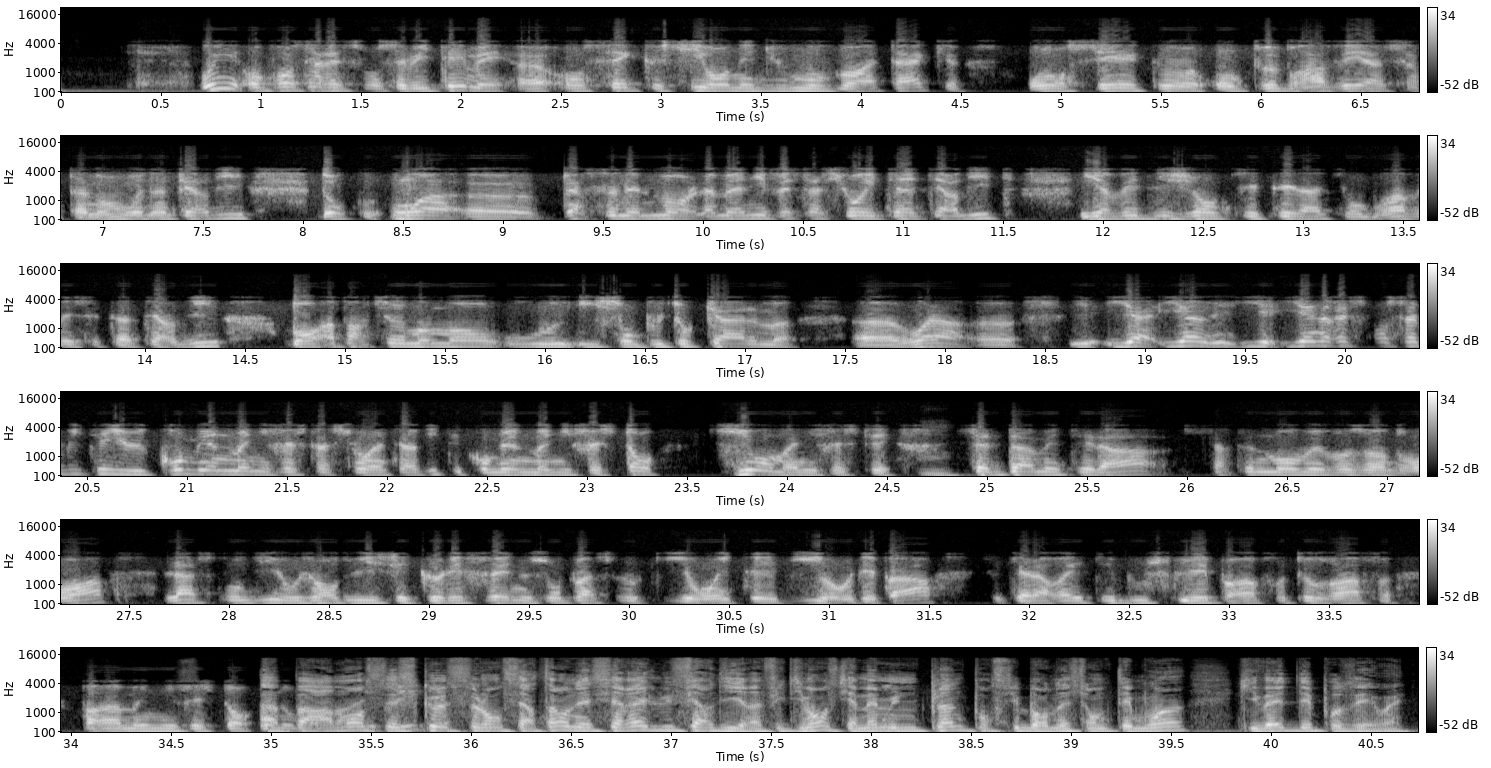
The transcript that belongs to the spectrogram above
Oui, on prend ses responsabilités, mais euh, on sait que si on est du mouvement attaque, on sait qu'on peut braver un certain nombre d'interdits. Donc moi, euh, personnellement, la manifestation était interdite. Il y avait des gens qui étaient là, qui ont bravé cet interdit. Bon, à partir du moment où ils sont plutôt calmes, euh, voilà, il y, a, y, a, y, a, une responsabilité. Il y a eu combien de manifestations interdites et combien de manifestants qui ont manifesté? Mmh. Cette dame était là, certainement au mauvais endroit. Là, ce qu'on dit aujourd'hui, c'est que les faits ne sont pas ceux qui ont été dits au départ. C'est qu'elle aurait été bousculée par un photographe, par un manifestant. Apparemment, c'est ce que, selon certains, on essaierait de lui faire dire. Effectivement, parce qu'il y a même une plainte pour subordination de témoins qui va être déposée, ouais.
